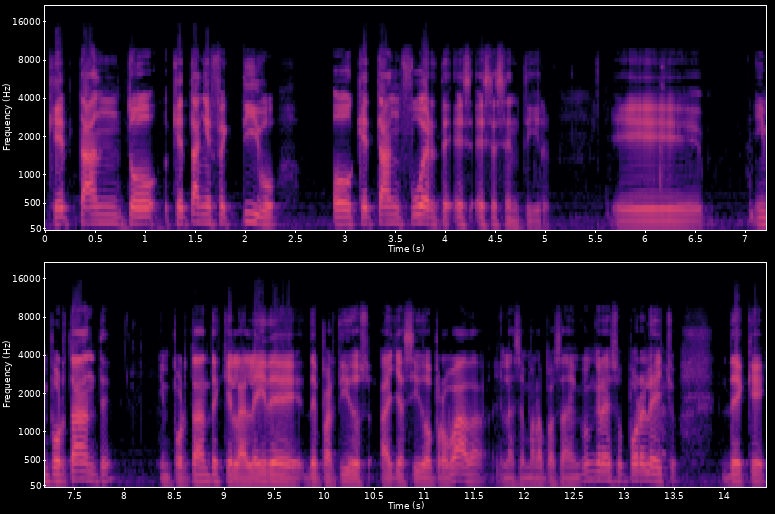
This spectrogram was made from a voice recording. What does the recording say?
qué tanto, qué tan efectivo o qué tan fuerte es ese sentir. Eh, importante, importante que la ley de, de, partidos haya sido aprobada en la semana pasada en Congreso por el hecho de que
